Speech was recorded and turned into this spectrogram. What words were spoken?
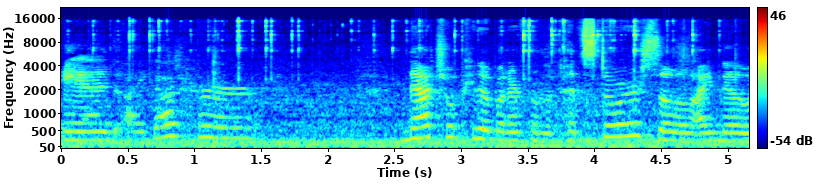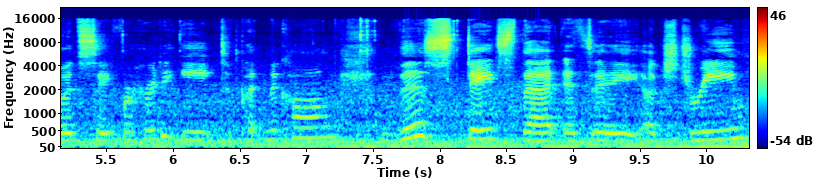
and I got her natural peanut butter from the pet store so I know it's safe for her to eat to put in the Kong. This states that it's a extreme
